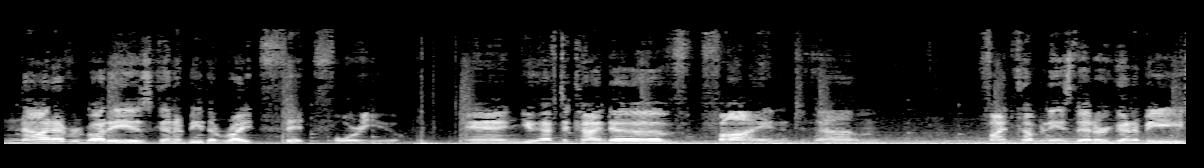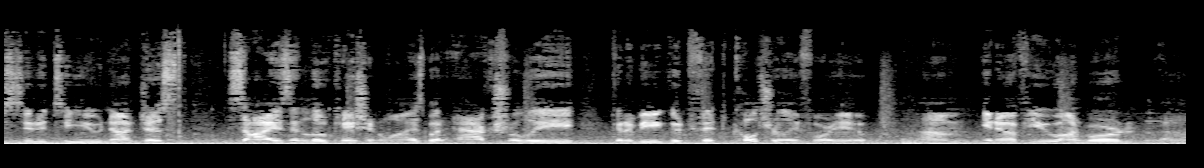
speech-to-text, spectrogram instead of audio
not everybody is going to be the right fit for you and you have to kind of find um, find companies that are going to be suited to you not just size and location wise, but actually going to be a good fit culturally for you. Um, you know, if you onboard um,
